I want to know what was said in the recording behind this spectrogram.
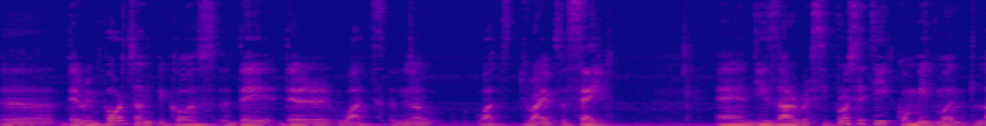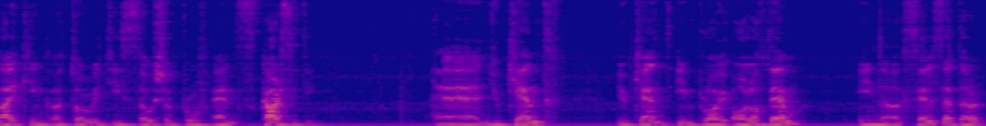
uh, they're important because they, they're what, you know, what drives a sale and these are reciprocity, commitment, liking, authority, social proof, and scarcity. And you can't you can't employ all of them in a sales letter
